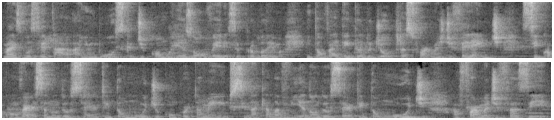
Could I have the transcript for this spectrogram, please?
mas você está em busca de como resolver esse problema. Então vai tentando de outras formas diferentes. Se com a conversa não deu certo, então mude o comportamento. Se naquela via não deu certo, então mude a forma de fazer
